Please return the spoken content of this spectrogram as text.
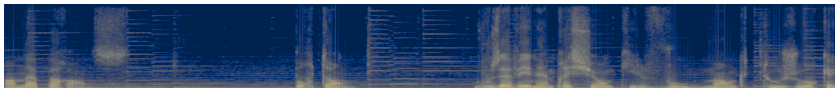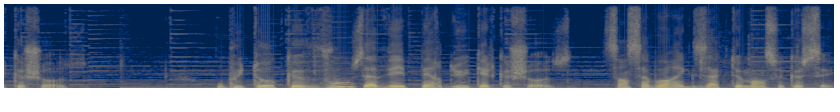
en apparence. Pourtant, vous avez l'impression qu'il vous manque toujours quelque chose. Ou plutôt que vous avez perdu quelque chose, sans savoir exactement ce que c'est.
